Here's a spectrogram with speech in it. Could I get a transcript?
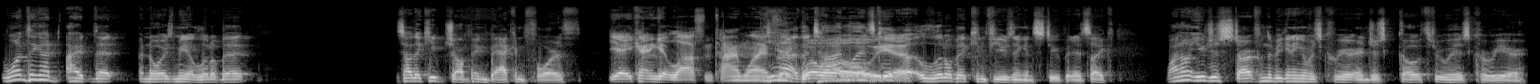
The one thing I, I that annoys me a little bit is how they keep jumping back and forth. Yeah, you kind of get lost in timelines. Yeah, like, the whoa, timelines get yeah. a little bit confusing and stupid. It's like, why don't you just start from the beginning of his career and just go through his career?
